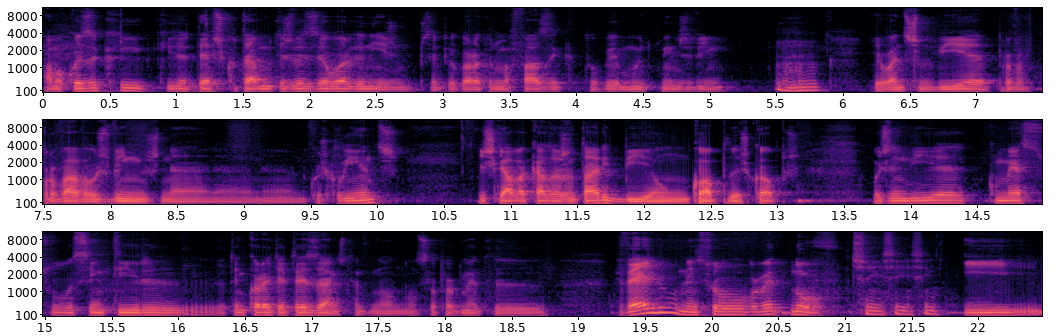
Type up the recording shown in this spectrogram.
há uma coisa que, que a deve escutar muitas vezes é o organismo. Por exemplo, eu agora estou numa fase em que estou a beber muito menos vinho. Eu antes bebia, prova- provava os vinhos na- na- na- com os clientes e chegava a casa ao jantar e bebia um copo, dois copos. Hoje em dia começo a sentir. Eu tenho 43 anos, portanto não, não sou propriamente velho, nem sou propriamente novo. Sim, sim, sim. E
